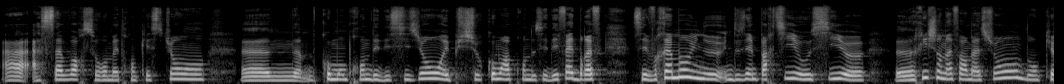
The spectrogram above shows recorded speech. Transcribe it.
à, savoir se remettre en question, comment prendre des décisions et puis sur comment apprendre de ses défaites. Bref, c'est vraiment une, deuxième partie aussi riche en informations. Donc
